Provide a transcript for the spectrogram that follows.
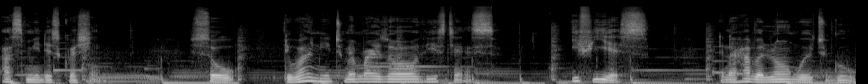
ask me this question. So, do I need to memorize all these things? If yes, then I have a long way to go.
